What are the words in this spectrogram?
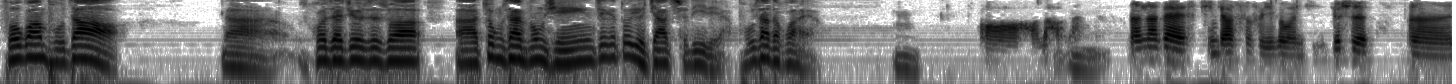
佛光普照，啊，或者就是说啊众善奉行，这个都有加持力的呀，菩萨的话呀，嗯哦，好的好的。嗯那那再请教师傅一个问题，就是嗯、呃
